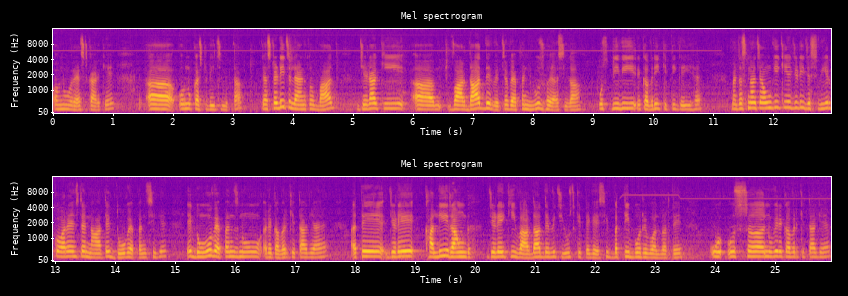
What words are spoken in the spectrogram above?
ਉਹਨੂੰ ਅਰੈਸਟ ਕਰਕੇ ਉਹਨੂੰ ਕਸਟਡੀ 'ਚ ਲਿੱਤਾ। ਕਸਟਡੀ 'ਚ ਲੈਣ ਤੋਂ ਬਾਅਦ ਜਿਹੜਾ ਕਿ ਵਾਰਦਾਤ ਦੇ ਵਿੱਚ ਵੈਪਨ ਯੂਜ਼ ਹੋਇਆ ਸੀਗਾ ਉਸ ਦੀ ਵੀ ਰਿਕਵਰੀ ਕੀਤੀ ਗਈ ਹੈ। ਮੈਂ ਦੱਸਣਾ ਚਾਹੂੰਗੀ ਕਿ ਇਹ ਜਿਹੜੀ ਜਸਵੀਰ ਕੌਰ ਹੈ, ਇਸ ਦੇ ਨਾਂ ਤੇ ਦੋ ਵੈਪਨ ਸੀਗੇ। ਇਹ ਦੋਵੇਂ ਵੈਪਨਸ ਨੂੰ ਰਿਕਵਰ ਕੀਤਾ ਗਿਆ ਹੈ ਅਤੇ ਜਿਹੜੇ ਖਾਲੀ ਰਾਉਂਡ ਜਿਹੜੇ ਕਿ ਵਾਰਦਾਤ ਦੇ ਵਿੱਚ ਯੂਜ਼ ਕੀਤੇ ਗਏ ਸੀ 32 ਬੋਰ ਰਿਵਾਲਵਰ ਦੇ, ਉਹ, ਉਸ ਨੂੰ ਵੀ ਰਿਕਵਰ ਕੀਤਾ ਗਿਆ ਹੈ।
